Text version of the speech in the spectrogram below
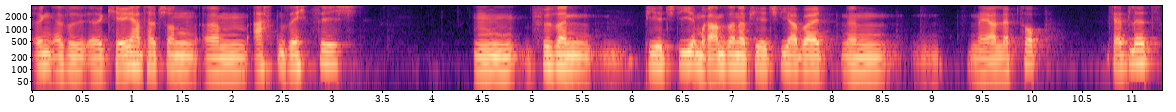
also äh, Kay hat halt schon ähm, 68 mh, mm, für sein PhD, im Rahmen seiner PhD-Arbeit einen, naja, Laptop, Tablet,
